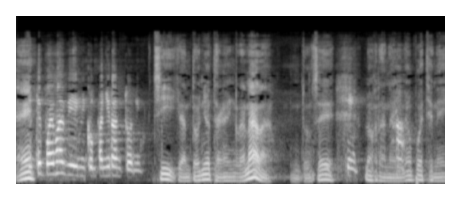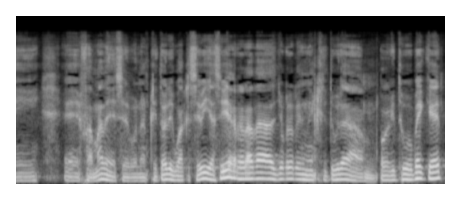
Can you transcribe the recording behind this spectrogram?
¿eh? Este poema es de mi compañero Antonio. Sí, que Antonio está en Granada. Entonces, Sí. los granadinos pues tenéis eh, fama de ser buenos escritores, igual que Sevilla. Sevilla, Granada, yo creo que en escritura, mm, porque aquí estuvo Becker,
